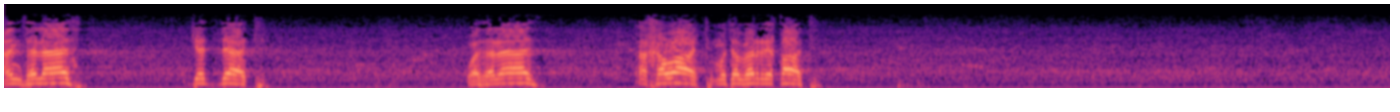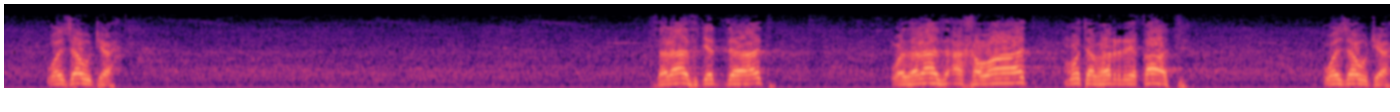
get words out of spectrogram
عن ثلاث جدات وثلاث أخوات متفرقات. وزوجة. ثلاث جدات وثلاث أخوات متفرقات. وزوجة.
